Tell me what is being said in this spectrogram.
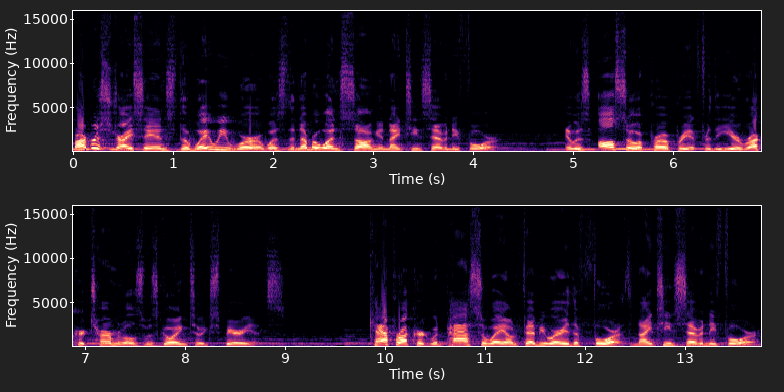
Barbra Streisand's The Way We Were was the number one song in 1974. It was also appropriate for the year Rukert Terminals was going to experience. Cap Rukert would pass away on February the 4th, 1974,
